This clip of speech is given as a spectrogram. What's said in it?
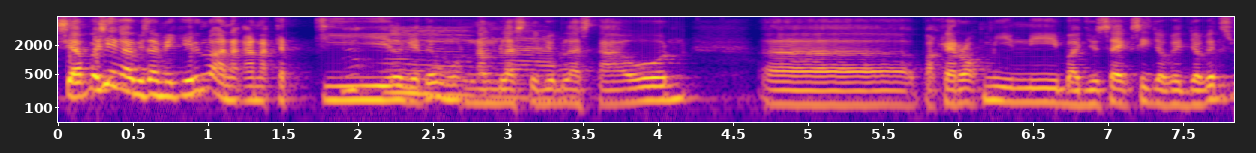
siapa sih yang nggak bisa mikirin lu anak-anak kecil gitu, umur 16-17 tahun, eh pakai rok mini, baju seksi, joget-joget,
